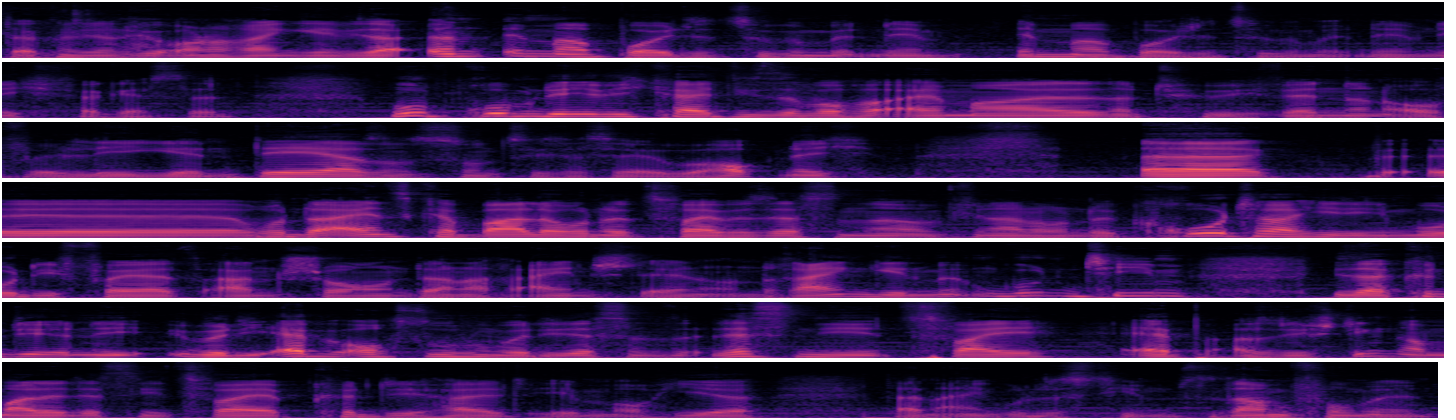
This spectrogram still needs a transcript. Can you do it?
da könnt ihr natürlich auch noch reingehen. Wie gesagt, immer Beutezüge mitnehmen, immer Beutezüge mitnehmen, nicht vergessen. Mutproben der Ewigkeit diese Woche einmal, natürlich wenn dann auf legendär, sonst lohnt sich das ja überhaupt nicht. Äh, äh, Runde 1 Kabale, Runde 2 Besessene und Finale Runde Krota. Hier die Modifiers anschauen, danach einstellen und reingehen mit einem guten Team. Wie gesagt, könnt ihr die, über die App auch suchen, über die Destiny 2 App, also die stinknormale Destiny 2 App, könnt ihr halt eben auch hier dann ein gutes Team zusammenfummeln.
